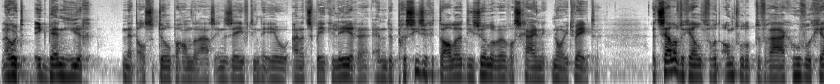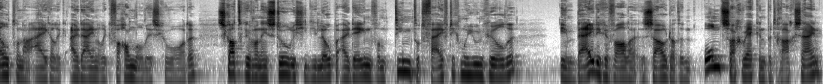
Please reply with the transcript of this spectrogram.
Nou goed, ik ben hier, net als de tulpenhandelaars in de 17e eeuw, aan het speculeren. En de precieze getallen die zullen we waarschijnlijk nooit weten. Hetzelfde geldt voor het antwoord op de vraag hoeveel geld er nou eigenlijk uiteindelijk verhandeld is geworden. Schattingen van historici die lopen uiteen van 10 tot 50 miljoen gulden. In beide gevallen zou dat een ontzagwekkend bedrag zijn.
